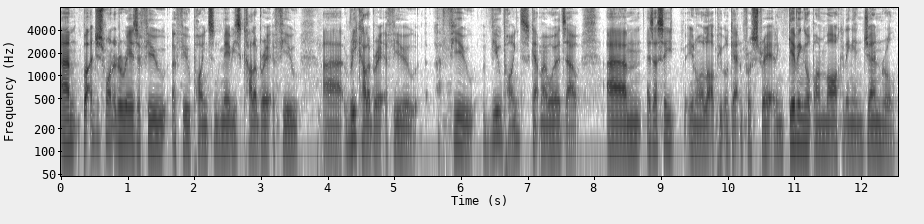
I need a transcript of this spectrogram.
Um, but I just wanted to raise a few a few points and maybe calibrate a few, uh, recalibrate a few a few viewpoints. Get my words out. Um, as I see, you know, a lot of people getting frustrated and giving up on marketing in general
